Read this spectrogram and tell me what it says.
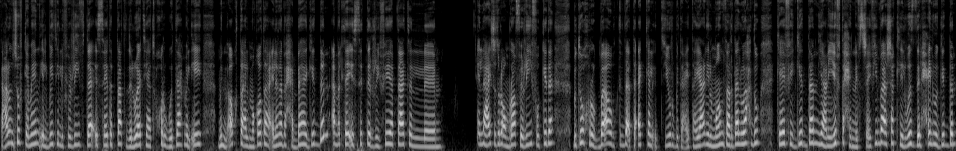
تعالوا نشوف كمان البيت اللي في الريف ده السيده بتاعته دلوقتي هتخرج وتعمل إيه من أقطع المقاطع اللي أنا بحبها جدا. أما تلاقي الست الريفية بتاعت اللي عايشه طول عمرها في الريف وكده بتخرج بقى وبتبدأ تأكل الطيور بتاعتها. يعني المنظر ده لوحده كافي جدا يعني يفتح النفس. شايفين بقى شكل الوز الحلو جدا.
